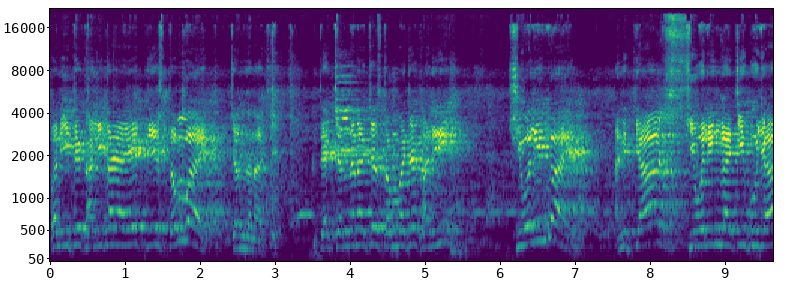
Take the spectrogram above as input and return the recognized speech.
पण इथे खाली काय आहे ते स्तंभ आहेत चंदनाचे. त्या चंदनाच्या स्तंभाच्या खाली शिवलिंग आहे. आणि त्या शिवलिंगाची पूजा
